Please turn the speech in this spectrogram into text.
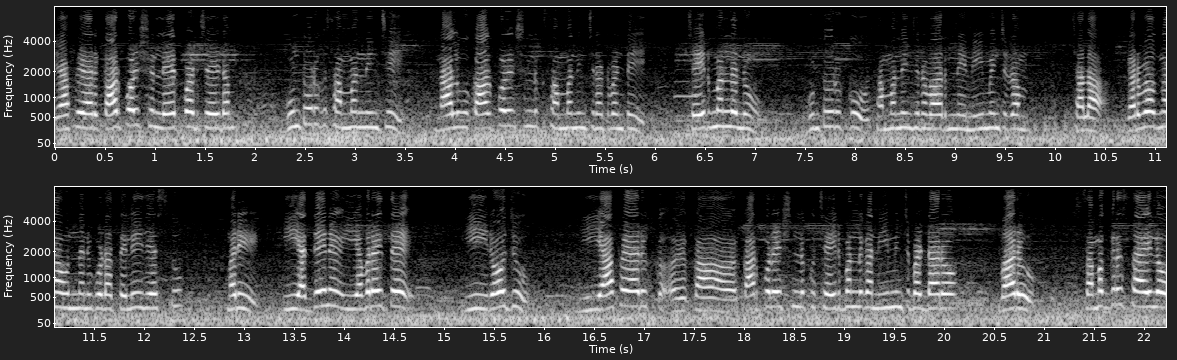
యాభై ఆరు కార్పొరేషన్లు ఏర్పాటు చేయడం గుంటూరుకు సంబంధించి నాలుగు కార్పొరేషన్లకు సంబంధించినటువంటి చైర్మన్లను గుంటూరుకు సంబంధించిన వారిని నియమించడం చాలా గర్వంగా ఉందని కూడా తెలియజేస్తూ మరి ఈ అధ్యయనం ఎవరైతే ఈరోజు ఈ యాభై ఆరు కార్పొరేషన్లకు చైర్మన్లుగా నియమించబడ్డారో వారు సమగ్ర స్థాయిలో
